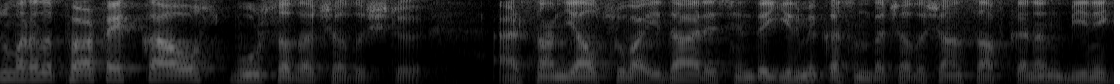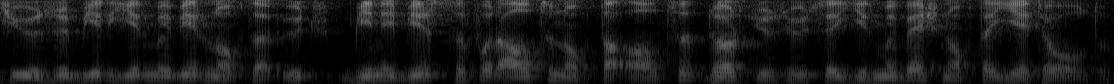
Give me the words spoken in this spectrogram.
numaralı Perfect Chaos Bursa'da çalıştı. Ersan Yalçuva idaresinde 20 Kasım'da çalışan Safkan'ın 1200'ü 121.3, 1000'i 106.6, 400'ü ise 25.7 oldu.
